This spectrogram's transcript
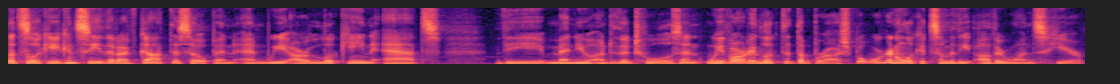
let's look. You can see that I've got this open, and we are looking at the menu under the tools, and we've already looked at the brush, but we're going to look at some of the other ones here.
